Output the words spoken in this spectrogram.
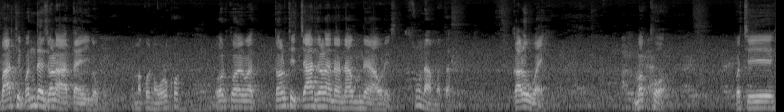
બારથી પંદર જણા હતા એ લોકો. એમાં કોઈનો ઓળખો? ઓળખો એમાં ત્રણથી ચાર જણાના નામને આવડે છે. શું નામ હતા? કાળુભાઈ. મખ્ખો પછી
